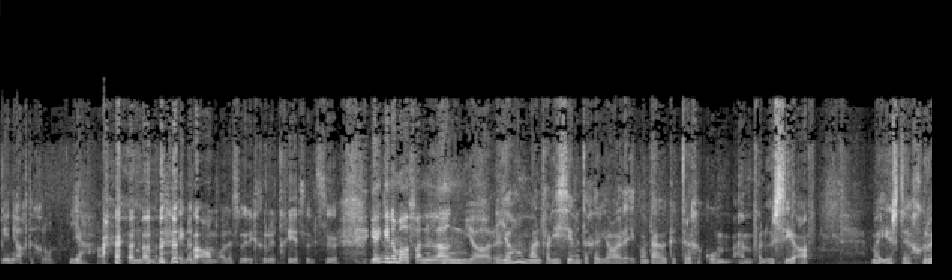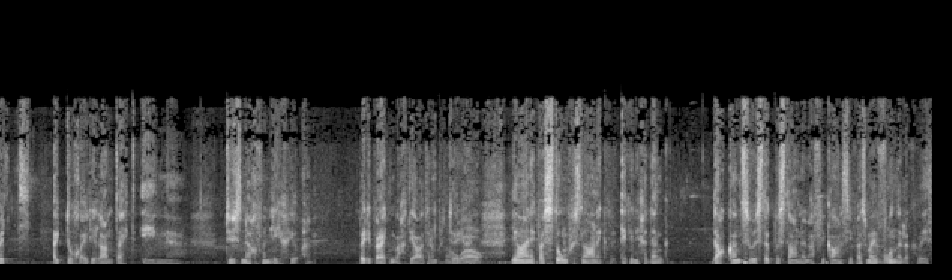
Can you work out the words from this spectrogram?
hier in die agtergrond. Ja. ek beam alles oor die groot gees en so. Jy ken hom al van lang jare. Ja man, van die 70er jare. Ek onthou ek het teruggekom um, van oorsee af. My eerste groot uittog uit die land uit en uh, toe's nag van legio aan by die Breitenberg teater in Pretoria. Oh, wow. Ja, en ek was stom geslaan. Ek ek het nie gedink daar kan so 'n stuk bestaan in Afrikaans nie. Was my wonderlik geweest.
